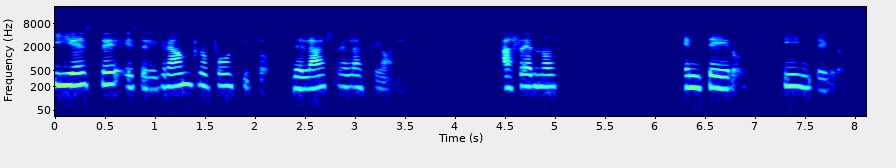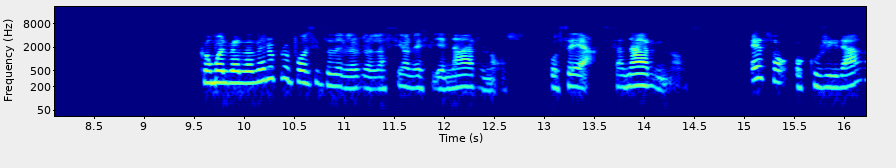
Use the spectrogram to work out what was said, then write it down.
Y este es el gran propósito de las relaciones, hacernos enteros, íntegros. Como el verdadero propósito de la relación es llenarnos, o sea, sanarnos, eso ocurrirá,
